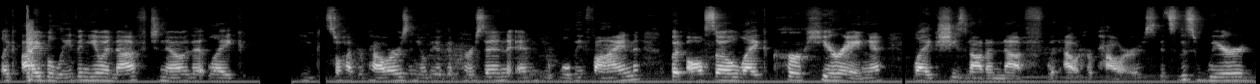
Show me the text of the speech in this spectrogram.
like i believe in you enough to know that like you can still have your powers and you'll be a good person and you will be fine. But also like her hearing like she's not enough without her powers. It's this weird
